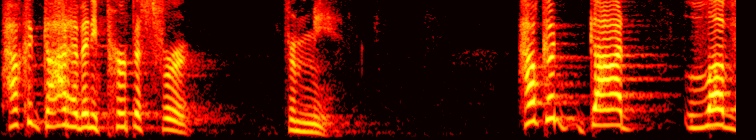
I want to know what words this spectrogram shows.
How could God have any purpose for, for me? How could God love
